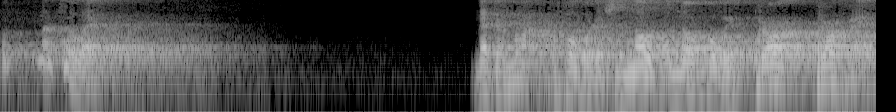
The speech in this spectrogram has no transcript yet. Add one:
От на це легко. Не дарма говорять, що науковий про- прогрес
